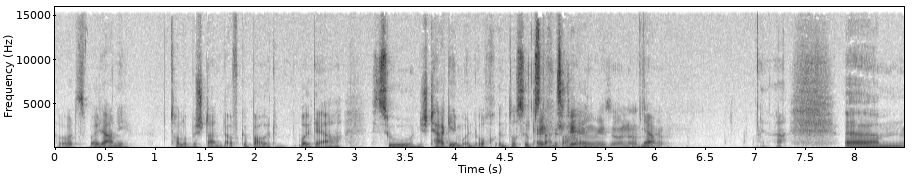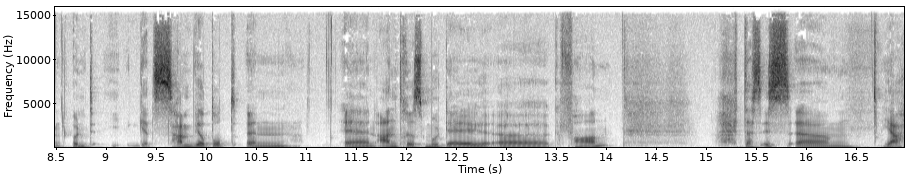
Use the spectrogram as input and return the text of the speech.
So, das wollte er nicht. Toller Bestand aufgebaut, wollte er so nicht hergeben und auch in der Substanz ich verstehe irgendwie so, ne? Ja. ja. ja. Ähm, und jetzt haben wir dort ein, ein anderes Modell äh, gefahren. Das ist, ähm, ja,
